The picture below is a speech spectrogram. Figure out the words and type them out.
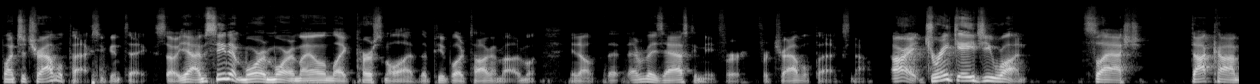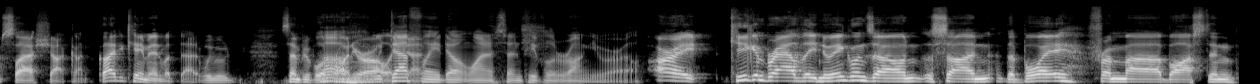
bunch of travel packs you can take. So yeah, I'm seeing it more and more in my own like personal life that people are talking about. You know, that everybody's asking me for for travel packs now. All right, drink AG1 slash dot com slash shotgun. Glad you came in with that. We would send people the wrong URL. Oh, we again. definitely don't want to send people the wrong URL. All right. Keegan Bradley, New England's own, the son, the boy from uh, Boston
